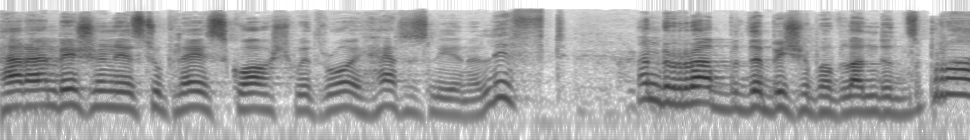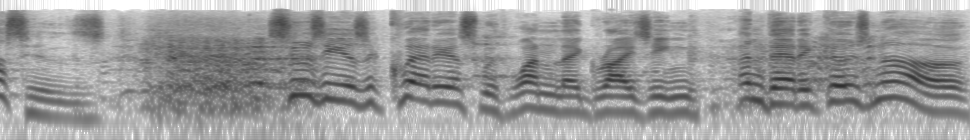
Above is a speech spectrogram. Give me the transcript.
Her ambition is to play squash with Roy Hattersley in a lift and rub the Bishop of London's brasses. Susie is Aquarius with one leg rising, and there it goes now.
